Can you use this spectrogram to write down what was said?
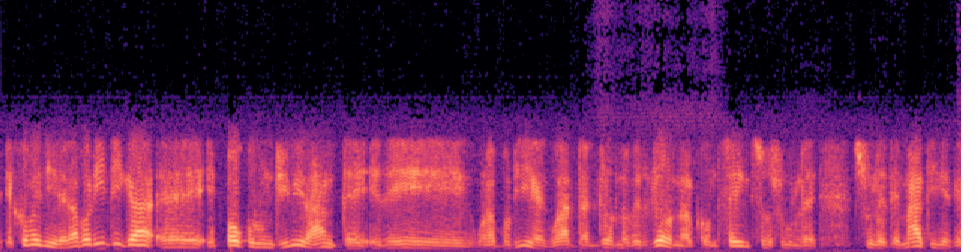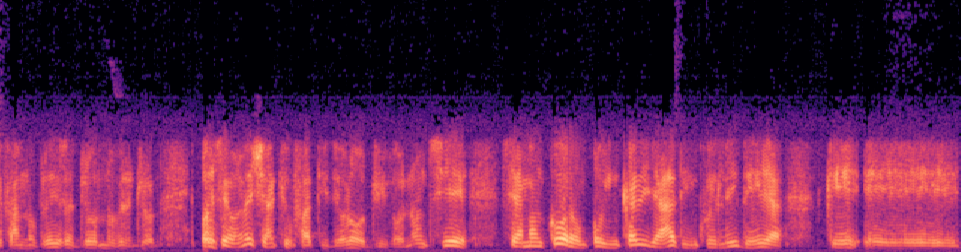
è come dire, la politica è, è poco lungimirante ed è una politica che guarda giorno per giorno al consenso sulle, sulle tematiche che fanno presa giorno per giorno. Poi secondo me c'è anche un fatto ideologico, è, siamo ancora un po' incagliati in quell'idea che eh,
